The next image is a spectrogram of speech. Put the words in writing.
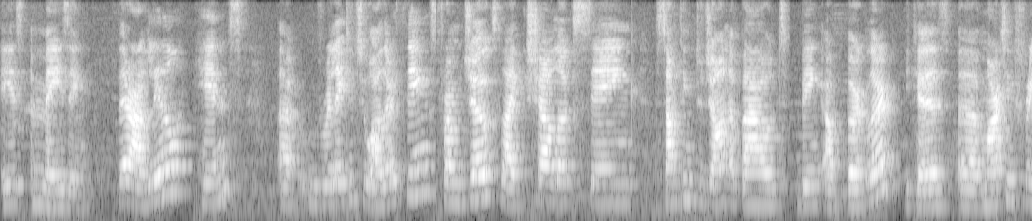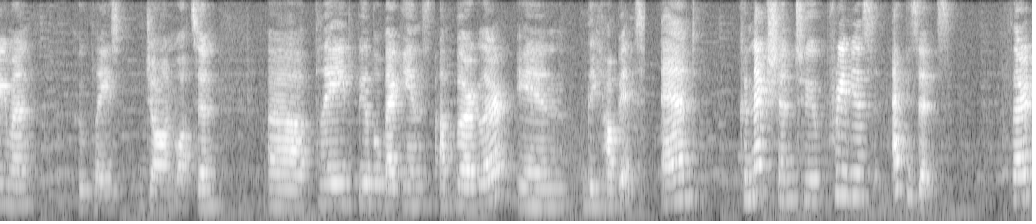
is amazing. There are little hints uh, related to other things from jokes like Sherlock saying something to John about being a burglar because uh, Martin Freeman, who plays John Watson, uh, played Bilbo Baggins a burglar in The Hobbit and connection to previous episodes. Third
